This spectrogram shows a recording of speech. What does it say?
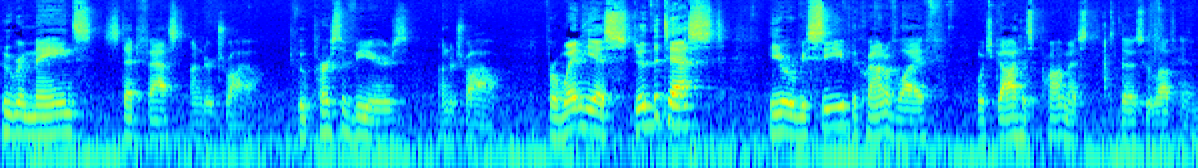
who remains steadfast under trial, who perseveres under trial. For when he has stood the test, he will receive the crown of life which God has promised to those who love him.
